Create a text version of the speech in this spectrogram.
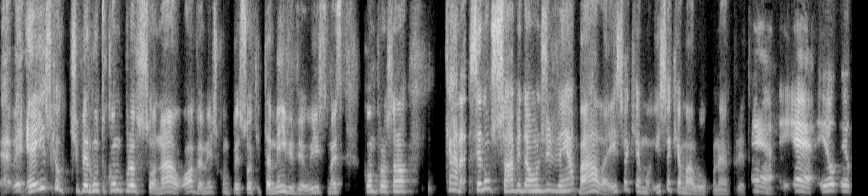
É, é, isso que eu te pergunto, como profissional, obviamente, como pessoa que também viveu isso, mas como profissional, cara, você não sabe de onde vem a bala. Isso é que é, isso é, que é maluco, né, Preta? É, é eu, eu,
